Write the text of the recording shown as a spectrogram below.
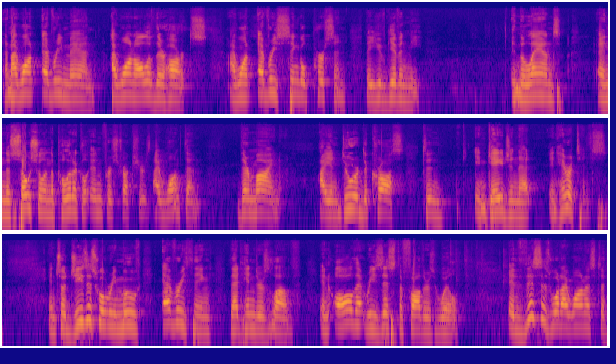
And I want every man, I want all of their hearts. I want every single person that you've given me in the lands and the social and the political infrastructures. I want them. They're mine. I endured the cross to engage in that inheritance. And so Jesus will remove everything that hinders love and all that resists the Father's will. And this is what I want us to,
